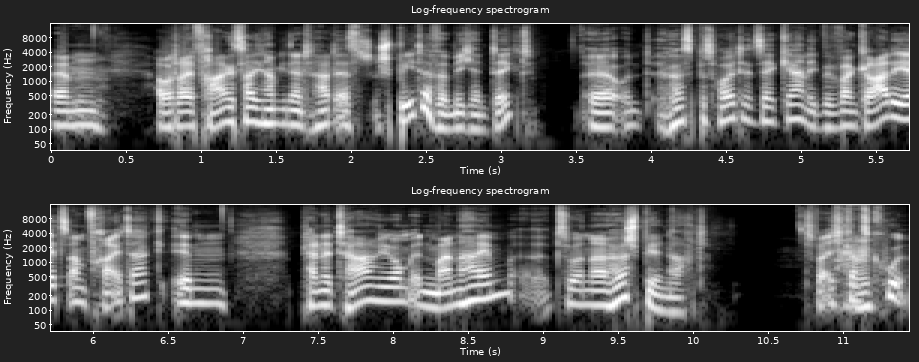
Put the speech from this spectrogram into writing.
Ähm, Mhm. Aber drei Fragezeichen habe ich in der Tat erst später für mich entdeckt äh, und höre es bis heute sehr gerne. Wir waren gerade jetzt am Freitag im Planetarium in Mannheim äh, zu einer Hörspielnacht. Das war echt Mhm. ganz cool.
